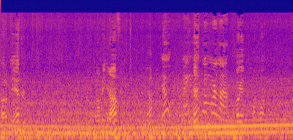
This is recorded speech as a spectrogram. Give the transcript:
Got up to Andrew. You want me to get off? Yeah? No, I can do Okay. one more lap. Okay, one more.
